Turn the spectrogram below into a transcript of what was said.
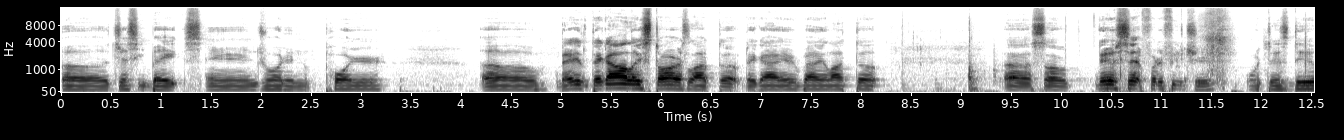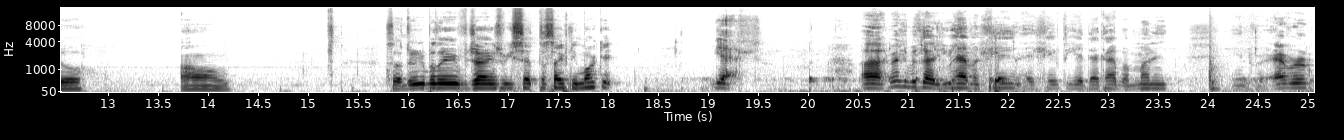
uh, Jessie Bates and Jordan Poyer. Um, they they got all their stars locked up. They got everybody locked up. Uh, so they're set for the future with this deal. Um. So, do you believe James reset the safety market? Yes. Uh, especially because you haven't seen a safety get that type of money in forever.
